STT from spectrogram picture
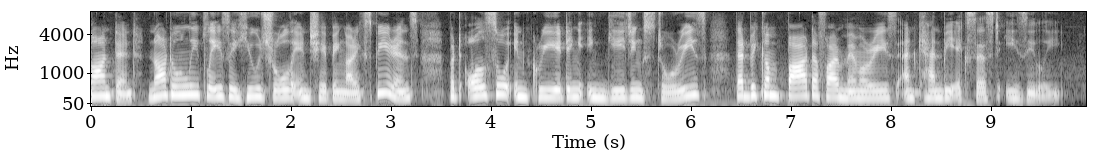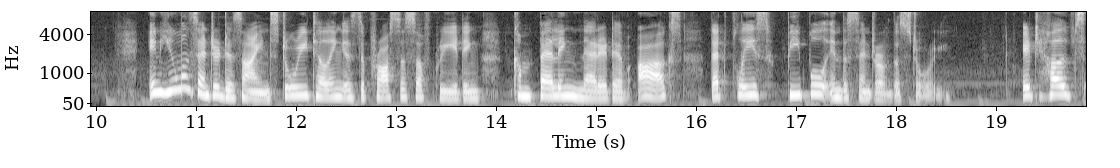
content not only plays a huge role in shaping our experience, but also in creating engaging stories that become part of our memories and can be accessed easily. In human centered design, storytelling is the process of creating compelling narrative arcs that place people in the center of the story. It helps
